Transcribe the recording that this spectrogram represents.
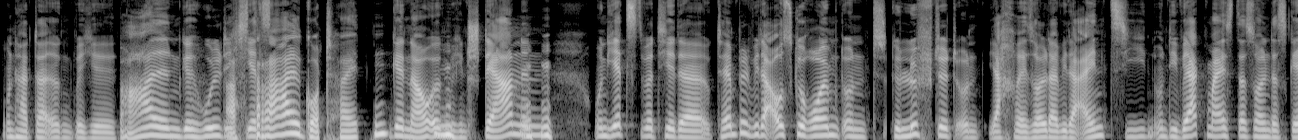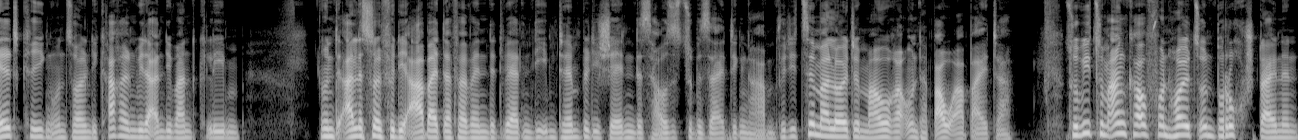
und hat da irgendwelche Wahlen gehuldigt. Astralgottheiten. genau, irgendwelchen Sternen. Und jetzt wird hier der Tempel wieder ausgeräumt und gelüftet und Jahwe soll da wieder einziehen und die Werkmeister sollen das Geld kriegen und sollen die Kacheln wieder an die Wand kleben. Und alles soll für die Arbeiter verwendet werden, die im Tempel die Schäden des Hauses zu beseitigen haben. Für die Zimmerleute, Maurer und Bauarbeiter. Sowie zum Ankauf von Holz und Bruchsteinen,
